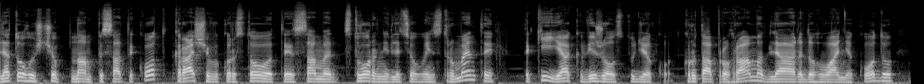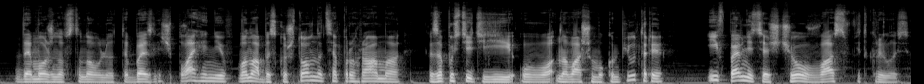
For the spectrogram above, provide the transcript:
Для того, щоб нам писати код, краще використовувати саме створені для цього інструменти, такі як Visual Studio Code. Крута програма для редагування коду, де можна встановлювати безліч плагінів. Вона безкоштовна, ця програма. Запустіть її на вашому комп'ютері і впевніться, що у вас відкрилось.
